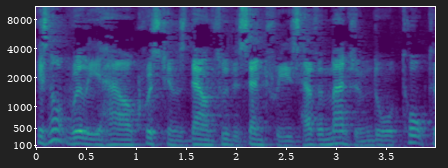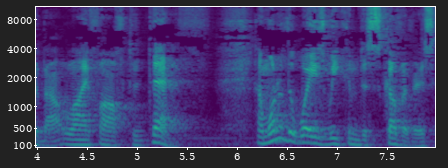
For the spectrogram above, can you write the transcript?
is not really how Christians down through the centuries have imagined or talked about life after death. And one of the ways we can discover this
